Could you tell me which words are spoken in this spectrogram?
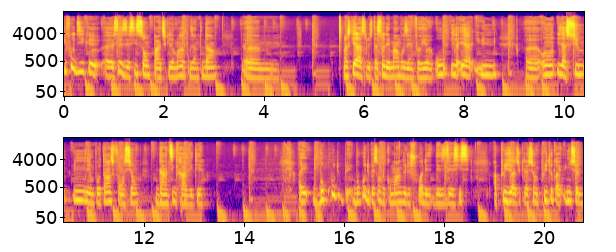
il faut dire que euh, ces exercices sont particulièrement représentés dans euh, lorsqu'il y a la sollicitation des membres inférieurs, où il y a une, euh, ils assument une importance fonction d'antigravité. beaucoup, de, beaucoup de personnes recommandent le choix des, exercices à plusieurs articulations plutôt qu'à une seule.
